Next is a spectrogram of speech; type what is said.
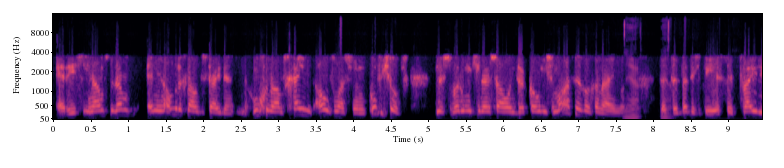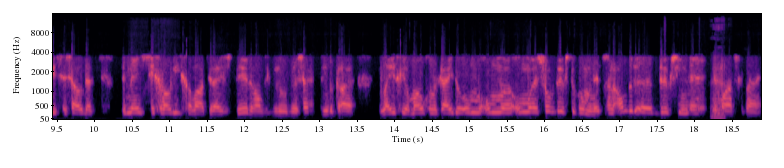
Er is in Amsterdam en in andere grote steden hoegenaamd geen overlast van coffeeshops. Dus waarom moet je dan zo een draconische maatregel gaan nemen? Dat, dat, dat is het eerste. Het tweede is het zo dat de mensen zich gewoon niet gaan laten registreren. Want ik bedoel, er zijn natuurlijk uh, legio mogelijkheden om, om, uh, om uh, softdrugs te komen. Net als een andere drugs in de, maatschappij.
